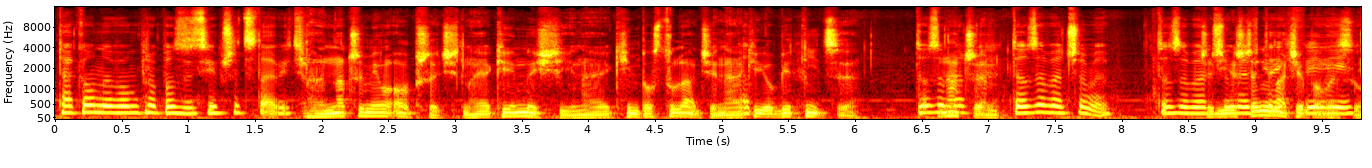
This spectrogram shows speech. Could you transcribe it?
taką nową propozycję przedstawić. Ale na czym ją oprzeć? Na jakiej myśli? Na jakim postulacie? Na jakiej obietnicy? To, zobac- czym? to zobaczymy. To zobaczymy Czyli jeszcze nie macie chwili. pomysłu.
